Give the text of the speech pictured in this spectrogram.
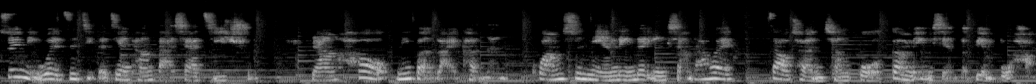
所以你为自己的健康打下基础。然后你本来可能光是年龄的影响，它会造成成果更明显的变不好。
